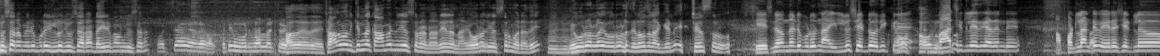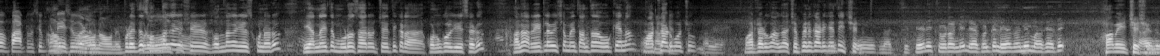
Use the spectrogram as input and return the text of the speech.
చూసారా మీరు ఇప్పుడు ఇల్లు చూసారా? డైరీ ఫామ్ చూసారా? వచ్చాం కదా ఒకటి మూడు సార్లు వచ్చాం. అదే అదే. చాలా మంది కింద కామెంట్లు చేస్తున్నారు అనిల్ అన్న. ఎవరో చేస్తారు మరి అది? మీ ఊరోళ్ళో ఎవరో తెలియదు నాకు కానీ చేస్తారు చేసిన ఇప్పుడు నా ఇల్లు షెడ్ దిక్కునే మార్చిది లేదు కదండి. అప్పట్లో అంటే వేరే షెడ్లో పార్ట్నర్షిప్ ఉండేసేవాడు అవును అవును ఇప్పుడైతే సొంతంగా చేసే- సొంతంగా చేసుకున్నారు. ఈ అన్న అయితే మూడోసారి వచ్చి అయితే ఇక్కడ కొనుగోలు చేశాడు. అన్న రేట్ల విషయం అయితే అంతా ఓకేనా? మాట్లాడుకోవచ్చు. మాట్లాడుకో. అందా చెప్పిన కాడికి అయితే ఇచ్చిండు. మీకు నచ్చితేనే చూడండి లేకుంటే లేదని మాకైతే హామీ ఇచ్చేసిండు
